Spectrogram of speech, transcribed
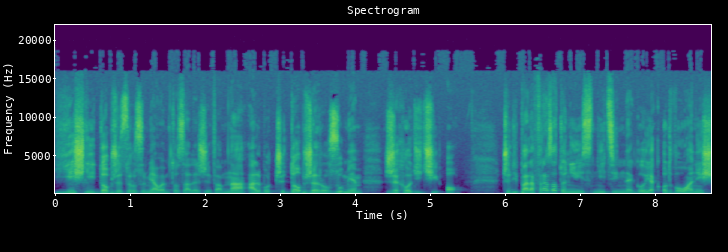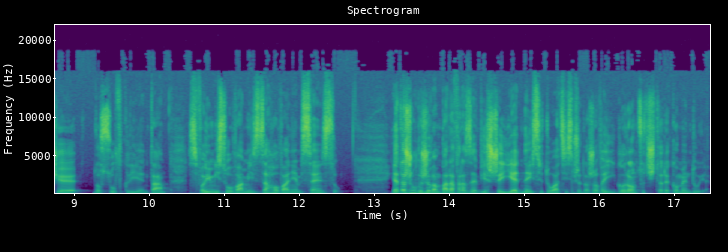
jeśli dobrze zrozumiałem, to zależy Wam na, albo czy dobrze rozumiem, że chodzi Ci o. Czyli parafraza to nie jest nic innego jak odwołanie się do słów klienta swoimi słowami z zachowaniem sensu. Ja też używam parafrazę w jeszcze jednej sytuacji sprzedażowej i gorąco Ci to rekomenduję.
